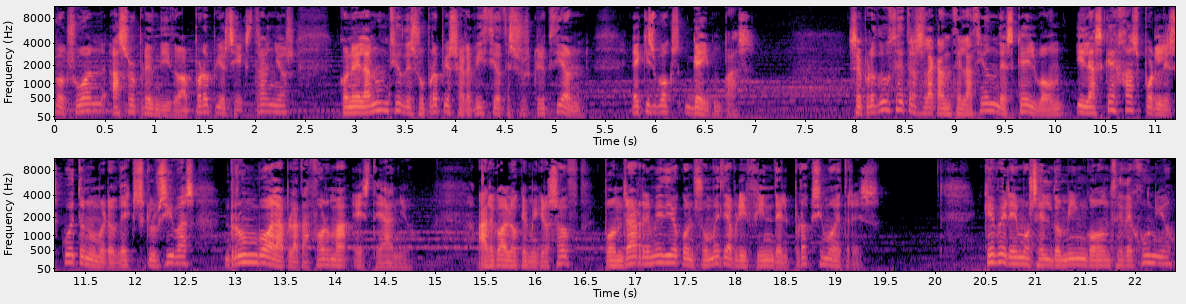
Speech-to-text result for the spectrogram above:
Xbox One ha sorprendido a propios y extraños con el anuncio de su propio servicio de suscripción, Xbox Game Pass. Se produce tras la cancelación de Scalebound y las quejas por el escueto número de exclusivas rumbo a la plataforma este año, algo a lo que Microsoft pondrá remedio con su media briefing del próximo E3. ¿Qué veremos el domingo 11 de junio?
